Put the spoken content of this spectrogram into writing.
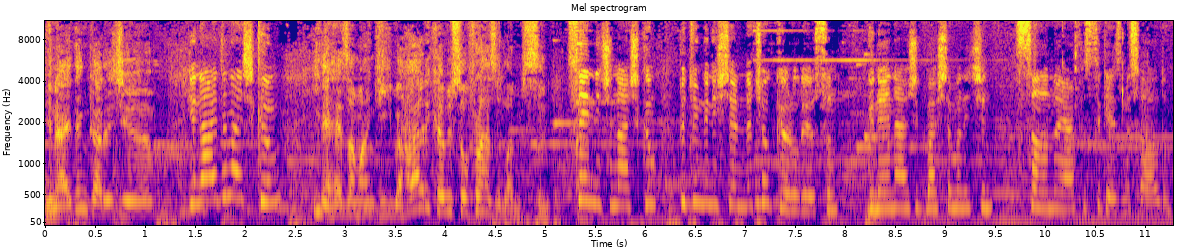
Günaydın karıcığım. Günaydın aşkım. Yine her zamanki gibi harika bir sofra hazırlamışsın. Senin için aşkım. Bütün gün işlerinde çok yoruluyorsun. Güne enerjik başlaman için sana Noyer fıstık ezmesi aldım.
